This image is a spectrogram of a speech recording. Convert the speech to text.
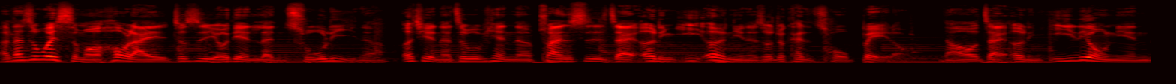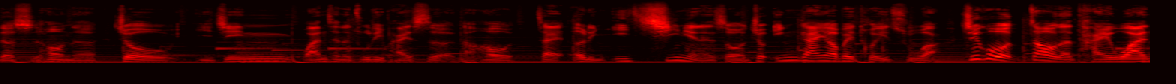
啊，但是为什么后来就是有点冷处理呢？而且呢，这部片呢，算是在二零一二年的时候就开始筹备了，然后在二零一六年的时候呢，就已经完成了主体拍摄，然后在二零一七年的时候就应该要被。推出啊，结果到了台湾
